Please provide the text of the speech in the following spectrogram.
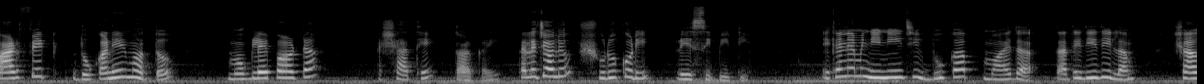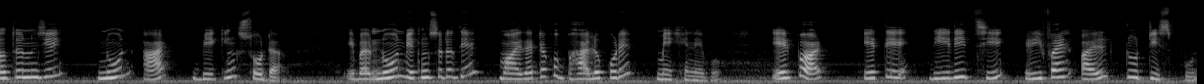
পারফেক্ট দোকানের মতো মোগলাই পরোটা সাথে তরকারি। তাহলে চলো শুরু করি রেসিপিটি এখানে আমি নিয়ে নিয়েছি দু কাপ ময়দা, তাতে দিয়ে দিলাম স্বাদ অনুযায়ী নুন আর বেকিং সোডা। এবার নুন, বেকিং সোডা দিয়ে ময়দাটা খুব ভালো করে মেখে নেব। এরপর এতে দিয়ে দিচ্ছি রিফাইন অয়েল টু টিস্পুন।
